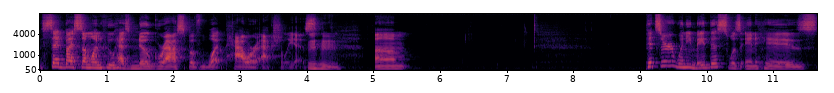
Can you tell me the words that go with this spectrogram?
Said by someone who has no grasp of what power actually is. Mm-hmm. Um, Pitzer, when he made this, was in his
